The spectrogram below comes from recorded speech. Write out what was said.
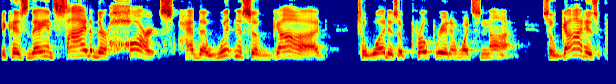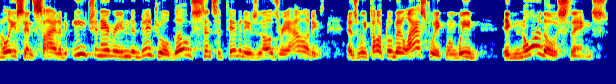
Because they, inside of their hearts, have the witness of God to what is appropriate and what's not. So God has placed inside of each and every individual those sensitivities and those realities. As we talked a little bit last week, when we ignore those things,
